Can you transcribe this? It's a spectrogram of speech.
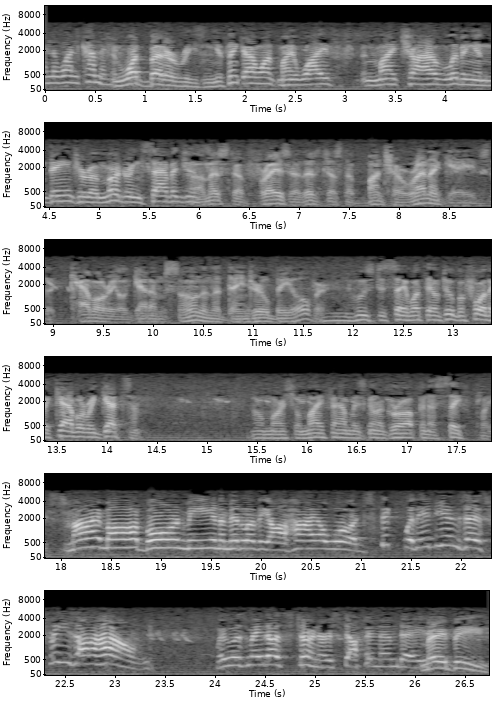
And the one coming. And what better reason? You think I want my wife and my child living in danger of murdering savages? Uh, Mr. Fraser, there's just a bunch of renegades. The cavalry will get 'em soon, and the danger will be over. Who's to say what they'll do before the cavalry gets them? No, Marshal, my family's going to grow up in a safe place. My ma born me in the middle of the Ohio woods, thick with Indians as fleas on a hound. We was made of sterner stuff in them days. Maybe.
